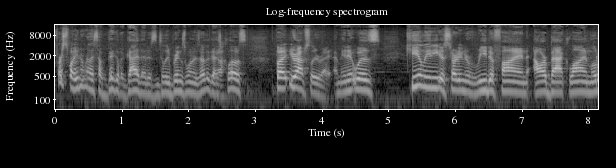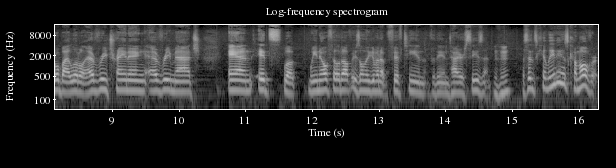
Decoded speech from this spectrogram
First of all, you don't realize how big of a guy that is until he brings one of his other guys close. But you're absolutely right. I mean, it was Chiellini is starting to redefine our back line little by little, every training, every match. And it's look, we know Philadelphia's only given up 15 for the entire season. Mm-hmm. But since Chiellini has come over,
